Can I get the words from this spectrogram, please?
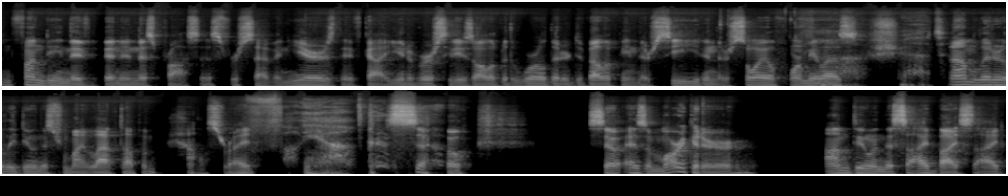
in funding. They've been in this process for seven years. They've got universities all over the world that are developing their seed and their soil formulas. Oh, shit. And I'm literally doing this from my laptop in my house, right? Yeah. so, so as a marketer, I'm doing the side by side.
